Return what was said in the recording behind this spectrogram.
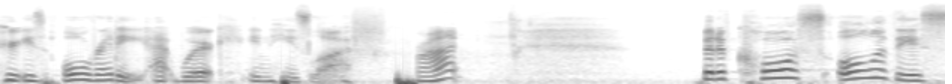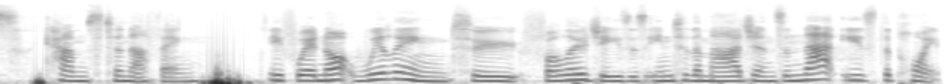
who is already at work in his life, right? But of course, all of this comes to nothing if we're not willing to follow Jesus into the margins. And that is the point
